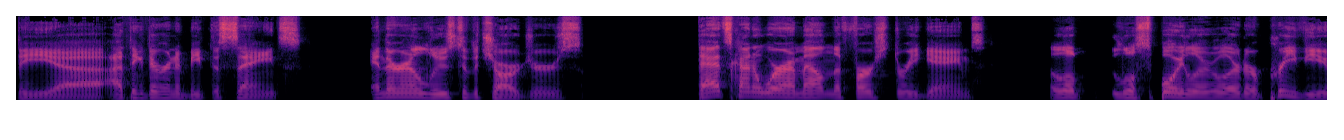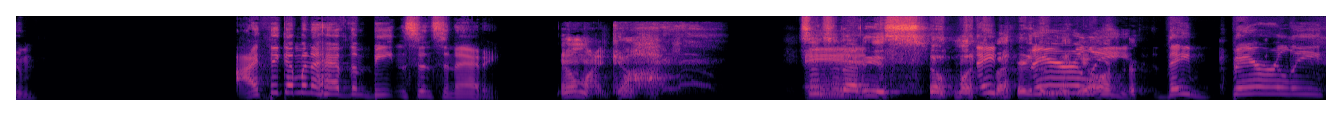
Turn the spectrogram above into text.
the uh, I think they're gonna beat the Saints, and they're gonna lose to the Chargers that's kind of where I'm out in the first three games. A little little spoiler alert or preview. I think I'm going to have them beating Cincinnati. Oh my god. Cincinnati and is so much they better barely, than they. They barely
